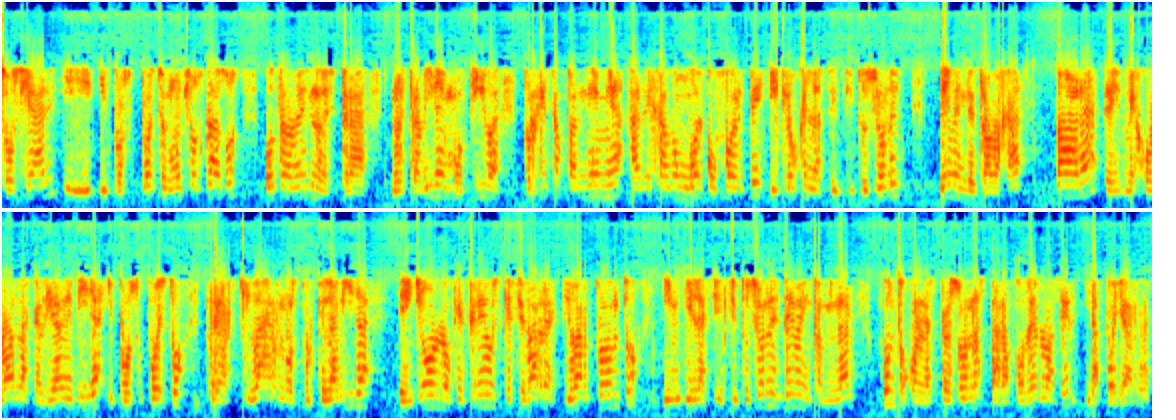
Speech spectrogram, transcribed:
social y, y, por supuesto, en muchos casos, otra vez nuestra, nuestra vida emotiva, porque esta pandemia ha dejado un hueco fuerte y creo que las instituciones deben de trabajar para eh, mejorar la calidad de vida y por supuesto reactivarnos, porque la vida eh, yo lo que creo es que se va a reactivar pronto y, las instituciones deben caminar junto con las personas para poderlo hacer y apoyarlas.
